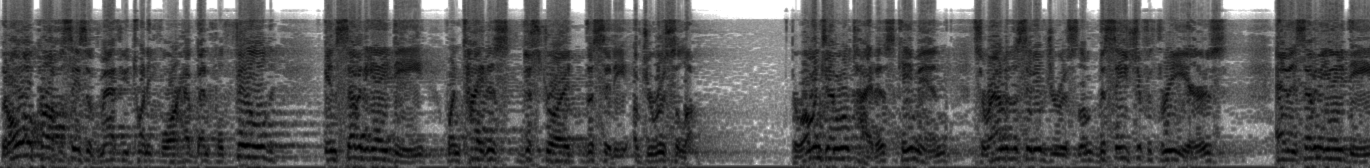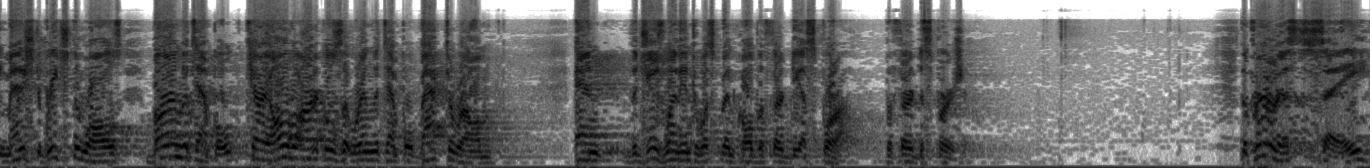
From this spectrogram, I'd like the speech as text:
that all the prophecies of Matthew 24 have been fulfilled in 70 AD when Titus destroyed the city of Jerusalem. The Roman general Titus came in, surrounded the city of Jerusalem, besieged it for three years, and in 70 AD managed to breach the walls, burn the temple, carry all the articles that were in the temple back to Rome, and the Jews went into what's been called the third diaspora, the third dispersion. The preterists say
